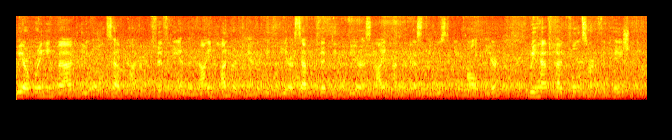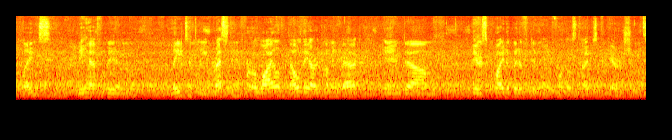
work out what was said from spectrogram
we are bringing back the old 750 and the 900 canopy, the BRS 750 and the BRS 900 as they used to be called here. We have had full certification in place. They have been latently resting for a while. Now they are coming back and um, there's quite a bit of demand for those types of parachutes.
